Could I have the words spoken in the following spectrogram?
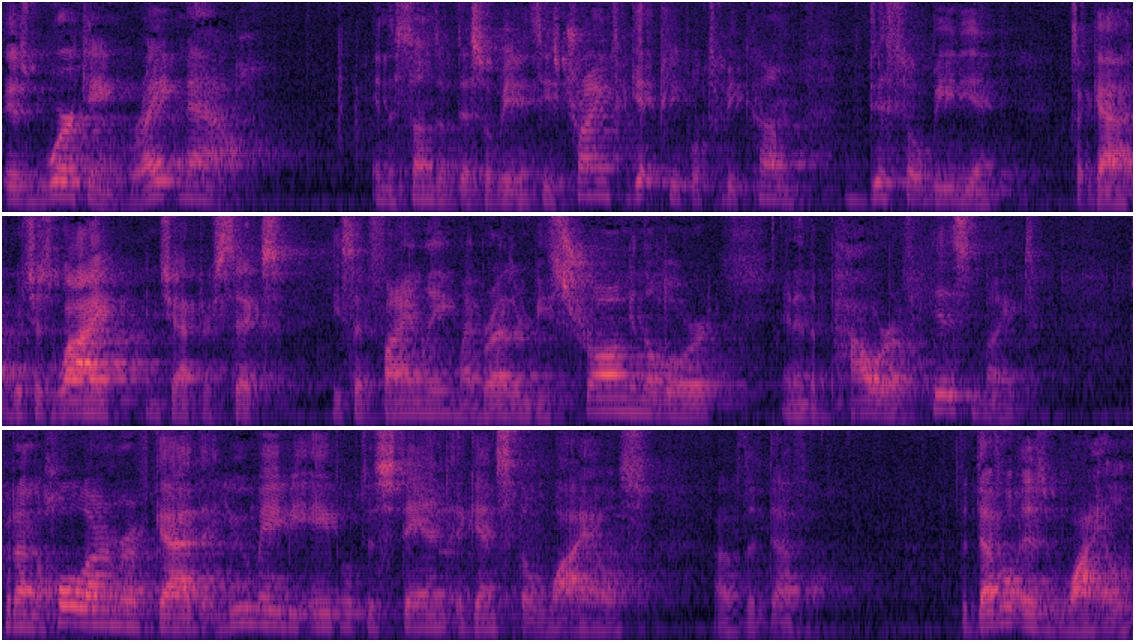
is working right now in the sons of disobedience. He's trying to get people to become disobedient to God, which is why in chapter 6 he said, Finally, my brethren, be strong in the Lord and in the power of his might. Put on the whole armor of God that you may be able to stand against the wiles of the devil. The devil is wily,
